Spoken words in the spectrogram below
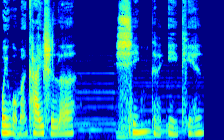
为我们开始了新的一天。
